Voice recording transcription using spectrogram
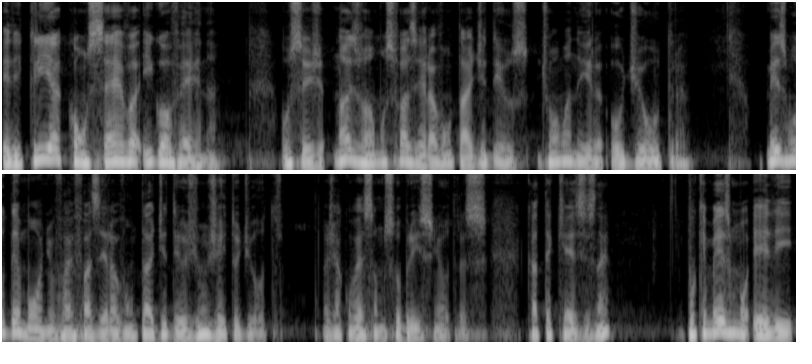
ele cria, conserva e governa. Ou seja, nós vamos fazer a vontade de Deus de uma maneira ou de outra. Mesmo o demônio vai fazer a vontade de Deus de um jeito ou de outro. Nós já conversamos sobre isso em outras catequeses, né? Porque mesmo ele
